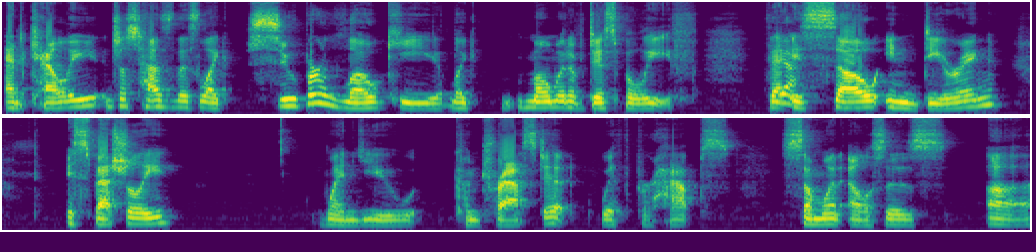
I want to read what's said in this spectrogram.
and Kelly just has this like super low key like moment of disbelief that is Yeah. so endearing especially when you contrast it with perhaps someone else's uh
